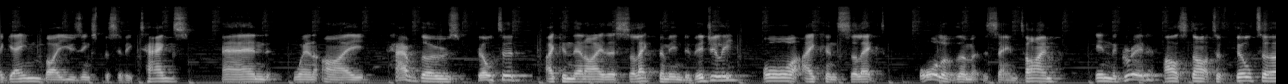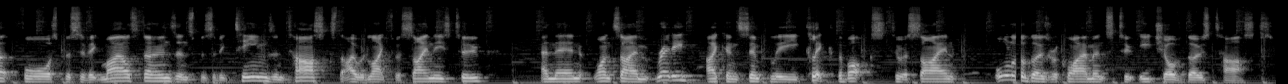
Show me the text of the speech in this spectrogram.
again, by using specific tags. And when I have those filtered, I can then either select them individually or I can select all of them at the same time. In the grid, I'll start to filter for specific milestones and specific teams and tasks that I would like to assign these to. And then once I'm ready, I can simply click the box to assign all of those requirements to each of those tasks.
